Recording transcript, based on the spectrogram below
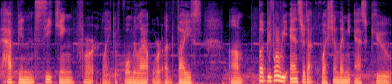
have been seeking for like a formula or advice. Um, but before we answer that question, let me ask you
